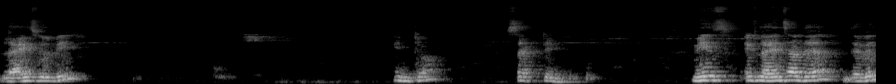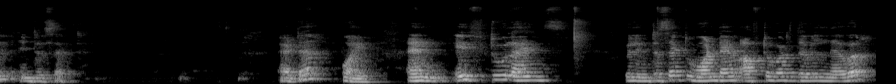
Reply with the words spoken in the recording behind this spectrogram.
lines will be intersecting. Means if lines are there they will intersect at a point. And if two lines will intersect one time afterwards they will never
